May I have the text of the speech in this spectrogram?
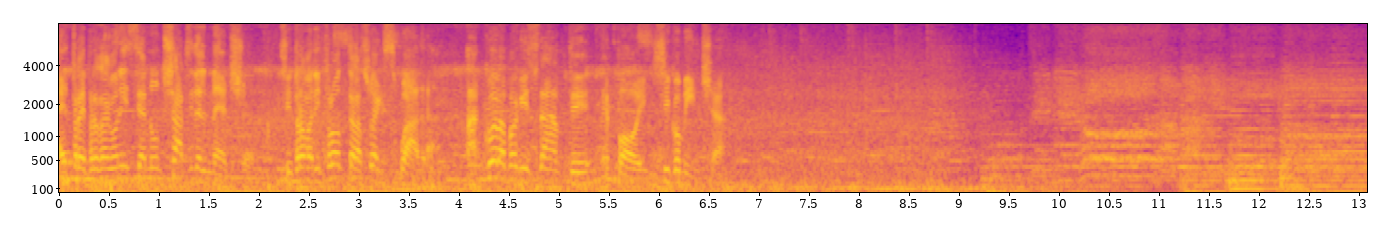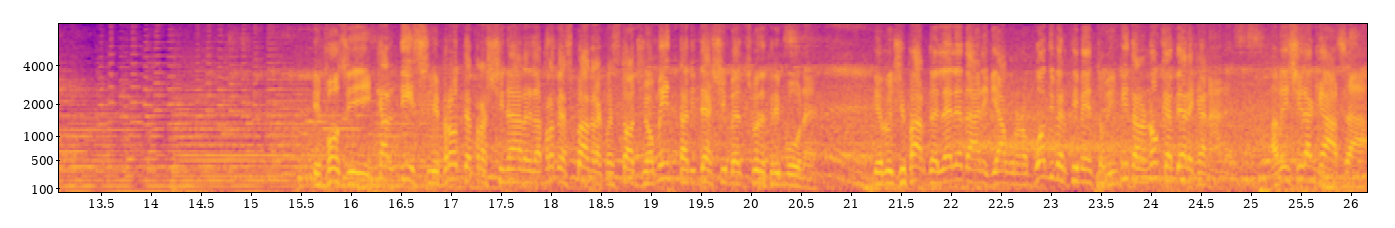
è tra i protagonisti annunciati del match. Si trova di fronte alla sua ex squadra. Ancora pochi istanti e poi si comincia. Tifosi caldissimi, pronti a trascinare la propria squadra quest'oggi. Aumenta di decibel sulle tribune. Pierluigi Pardo e Lele Dani vi augurano buon divertimento, vi invitano a non cambiare canale. Amici da casa,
